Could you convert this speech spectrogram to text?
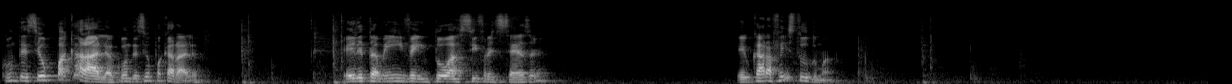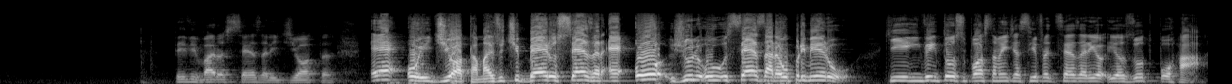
Aconteceu pra caralho. Aconteceu pra caralho. Ele também inventou a cifra de César. E o cara fez tudo, mano. Teve vários César idiota. É o idiota, mas o Tibério César é o Júlio, o César é o primeiro que inventou supostamente a cifra de César e, os outros, porra.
